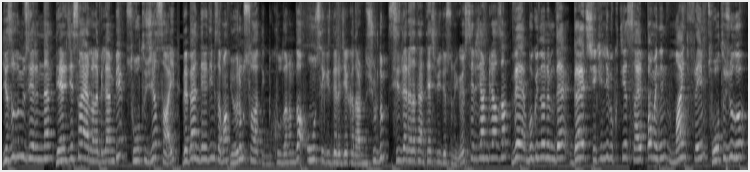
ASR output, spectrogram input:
Yazılım üzerinden derecesi ayarlanabilen bir soğutucuya sahip ve ben denediğim zaman yarım saatlik bir kullanımda 18 dereceye kadar düşürdüm. Sizlere zaten test videosunu göstereceğim birazdan. Ve bugün önümde gayet şekilli bir kutuya sahip Xiaomi'nin Mindframe soğutuculu,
